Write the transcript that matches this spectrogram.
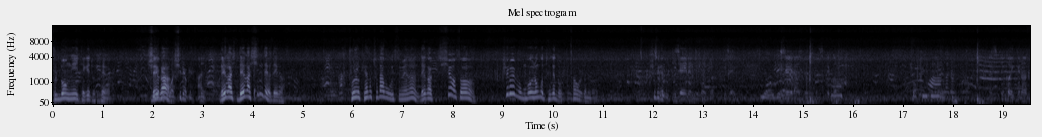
불멍이 되게 좋대요 시력이 내가- 좋아, 시력이. 아니 내가 내가 쉰대요 내가 불 계속 쳐다보고 있으면은 내가 쉬어서 피로회복 뭐 이런 거 되게 좋다고 그러던데 지금 DJ는 누가 있어? DJ 여기. DJ라는 스피커 어. 스피커 있긴 한데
